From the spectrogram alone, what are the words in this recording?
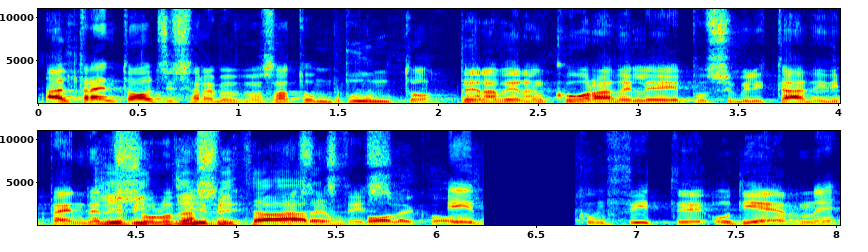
Al Trento oggi sarebbe passato un punto per avere ancora delle possibilità di dipendere di solo da, di se, da se un po' le cose. E sconfitte odierne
